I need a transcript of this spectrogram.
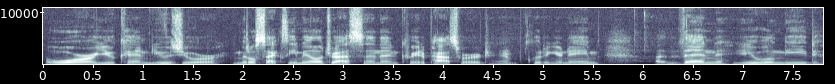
or you can use your Middlesex email address and then create a password including your name then you will need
